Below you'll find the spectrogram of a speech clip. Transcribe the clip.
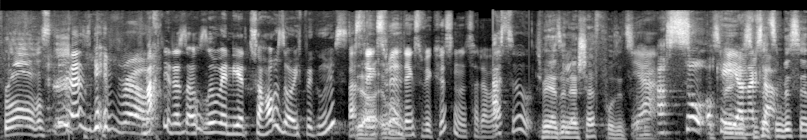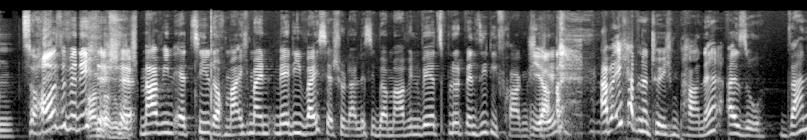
Bro, was geht? Was geht, Bro? macht ihr das auch so, wenn ihr zu Hause euch begrüßt? Was Ja, denkst du immer. denn? Denkst du, wir küssen uns oder Ach was? so. Ich bin jetzt in der Chefposition. Ja. Ach so, okay, Deswegen ja, ist na es jetzt klar. ein bisschen. Zu Hause bin ich der Chef. Marvin, erzähl doch mal. Ich meine, Maddie weiß ja schon alles über Marvin. Wäre jetzt blöd, wenn sie die Fragen Ja. stellt. Aber ich habe natürlich ein paar, ne? Also, wann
